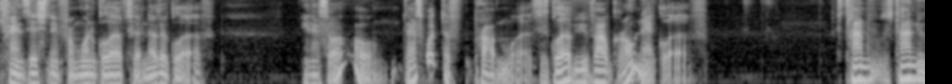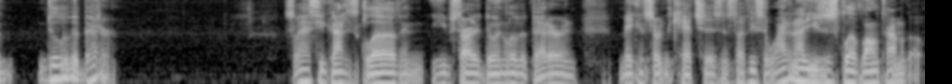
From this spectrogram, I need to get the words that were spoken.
transitioning from one glove to another glove, and I said, "Oh, that's what the problem was. His glove, you've outgrown that glove. It's time. It's time to do a little bit better." So as he got his glove and he started doing a little bit better and making certain catches and stuff, he said, "Why didn't I use this glove a long time ago?"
